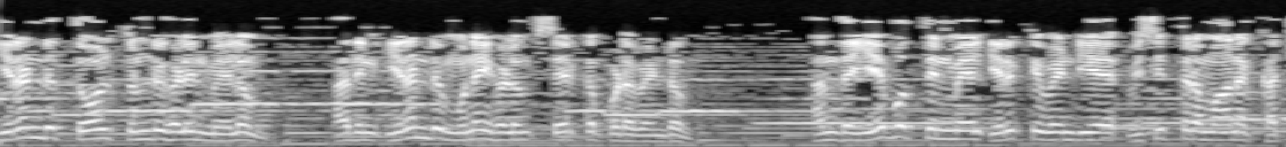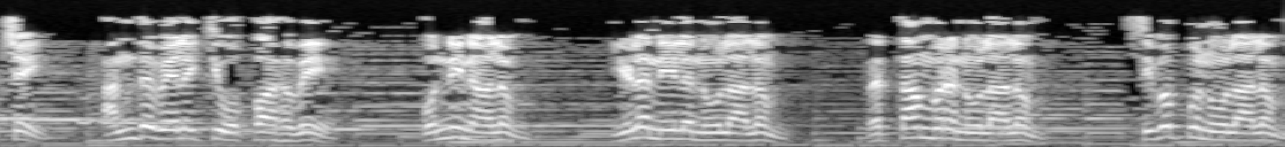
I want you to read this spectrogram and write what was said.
இரண்டு தோல் துண்டுகளின் மேலும் அதன் இரண்டு முனைகளும் சேர்க்கப்பட வேண்டும். அந்த ஏபத்தின் மேல் இருக்க வேண்டிய விசித்திரமான கச்சை அந்த வேலைக்கு ஒப்பாகவே பொன்னினாலும் இளநீல நூலாலும் இரத்தாம்பர நூலாலும் சிவப்பு நூலாலும்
